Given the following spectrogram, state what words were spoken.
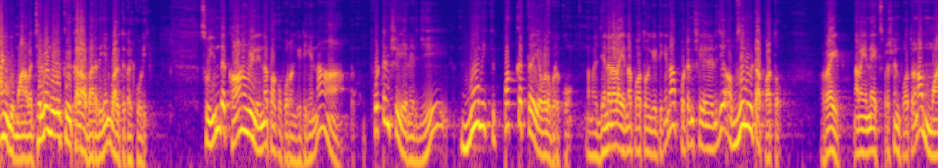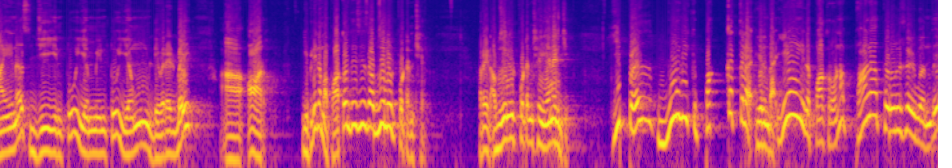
அன்பு மாணவ செல்வங்களுக்கு கலாபாரதியின் வாழ்த்துக்கள் கூடி. ஸோ இந்த காணொலியில் என்ன பார்க்க போகிறோம் கேட்டிங்கன்னா பொட்டன்ஷியல் எனர்ஜி பூமிக்கு பக்கத்தில் எவ்வளவு இருக்கும் நம்ம ஜெனரலாக என்ன பார்த்தோம் கேட்டிங்கன்னா பொட்டன்ஷியல் எனர்ஜி அப்சல்யூட்டாக பார்த்தோம். ரைட் நம்ம என்ன எக்ஸ்பிரஷன் பார்த்தோம்னா minus G into M into M divided by R இப்படி நம்ம பார்த்தோம் this is absolute potential right absolute potential energy இப்போ பூமிக்கு பக்கத்தில் இருந்தால் ஏன் இதை பார்க்குறோன்னா பல பொருள்கள் வந்து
